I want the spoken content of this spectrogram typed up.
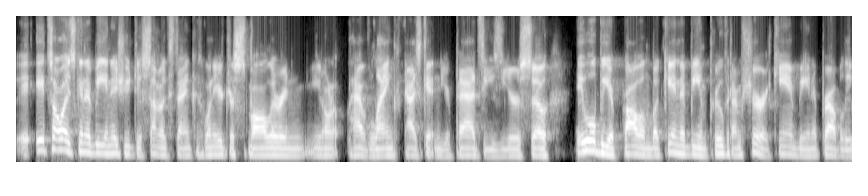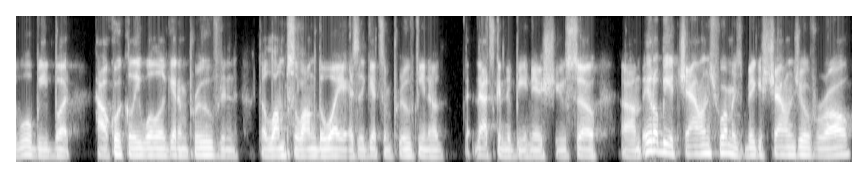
It's always going to be an issue to some extent because when you're just smaller and you don't have length, guys get into your pads easier. So it will be a problem. But can it be improved? I'm sure it can be, and it probably will be. But how quickly will it get improved and the lumps along the way as it gets improved you know that's going to be an issue so um, it'll be a challenge for him his biggest challenge overall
